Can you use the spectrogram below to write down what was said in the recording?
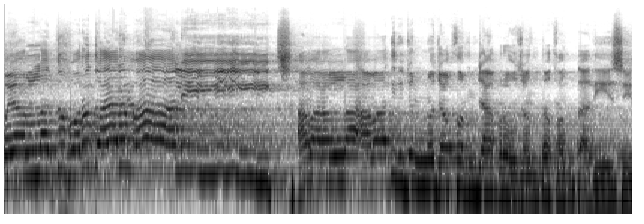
ওই আল্লাহ তো বড় দয়ার মালিক। আমার আল্লাহ আমাদের জন্য যখন যা প্রয়োজন তখন তা দিয়েছেন।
